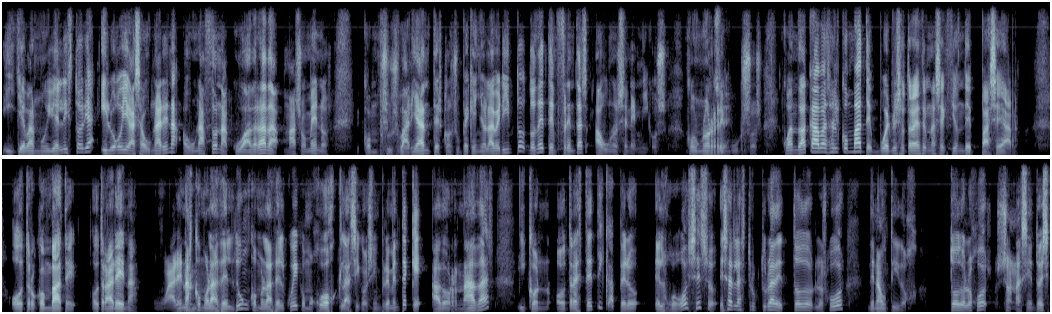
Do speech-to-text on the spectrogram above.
y llevan muy bien la historia, y luego llegas a una arena, a una zona cuadrada más o menos, con sus variantes, con su pequeño laberinto, donde te enfrentas a unos enemigos, con unos recursos. Cuando acabas el combate, vuelves otra vez a una sección de pasear. Otro combate, otra arena, arenas como las del Doom, como las del Quake, como juegos clásicos, simplemente que adornadas y con otra estética, pero el juego es eso, esa es la estructura de todos los juegos de Naughty Dog. Todos los juegos son así, entonces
